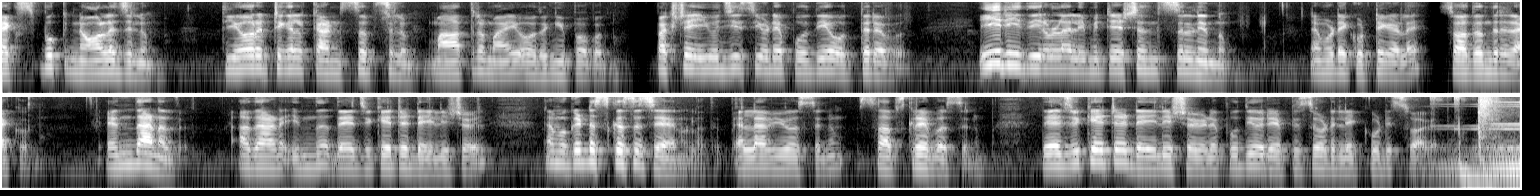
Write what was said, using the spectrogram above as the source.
ടെക്സ്റ്റ് ബുക്ക് നോളജിലും തിയോറിറ്റിക്കൽ കൺസെപ്റ്റ്സിലും മാത്രമായി ഒതുങ്ങിപ്പോകുന്നു. പക്ഷേ യു ജി സിയുടെ പുതിയ ഉത്തരവ് ഈ രീതിയിലുള്ള ലിമിറ്റേഷൻസിൽ നിന്നും നമ്മുടെ കുട്ടികളെ സ്വതന്ത്രരാക്കുന്നു. എന്താണത്? അതാണ് ഇന്ന് ദ എഡ്യൂക്കേറ്റഡ് ഡെയിലി ഷോയിൽ നമുക്ക് ഡിസ്കസ് ചെയ്യാനുള്ളത്. എല്ലാ വ്യൂവേഴ്സിനും സബ്സ്ക്രൈബേഴ്സിനും ദ എഡ്യൂക്കേറ്റഡ് ഡെയിലി ഷോയുടെ പുതിയൊരു എപ്പിസോഡിലേക്ക് കൂടി സ്വാഗതം.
